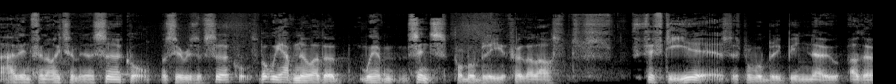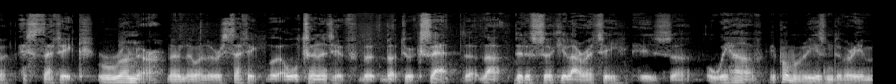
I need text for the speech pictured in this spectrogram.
ad infinitum in a circle, a series of circles. But we have no other, we have since probably for the last 50 years, there's probably been no other aesthetic runner, no, no other aesthetic alternative, but, but to accept that that bit of circularity is uh, all we have. It probably isn't a very,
